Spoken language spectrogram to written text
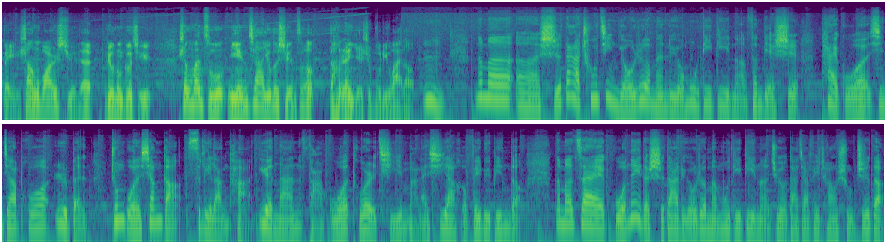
北上玩雪的流动格局。上班族年假游的选择，当然也是不例外了。嗯。那么，呃，十大出境游热门旅游目的地呢，分别是泰国、新加坡、日本、中国香港、斯里兰卡、越南、法国、土耳其、马来西亚和菲律宾等。那么，在国内的十大旅游热门目的地呢，就有大家非常熟知的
